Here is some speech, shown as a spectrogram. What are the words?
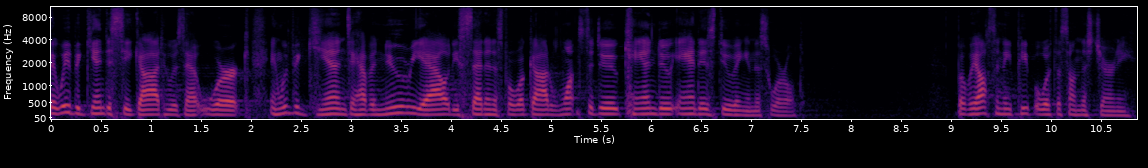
that we begin to see God who is at work, and we begin to have a new reality set in us for what God wants to do, can do, and is doing in this world. But we also need people with us on this journey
